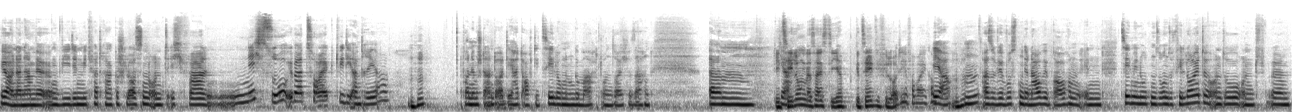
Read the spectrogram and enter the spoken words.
Ja, und dann haben wir irgendwie den Mietvertrag geschlossen und ich war nicht so überzeugt wie die Andrea. Mhm von dem Standort. Die hat auch die Zählungen gemacht und solche Sachen. Ähm, die ja. Zählungen, das heißt, ihr habt gezählt, wie viele Leute hier vorbeikommen? Ja, mhm. mhm. also wir wussten genau, wir brauchen in zehn Minuten so und so viele Leute und so. Und ähm,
